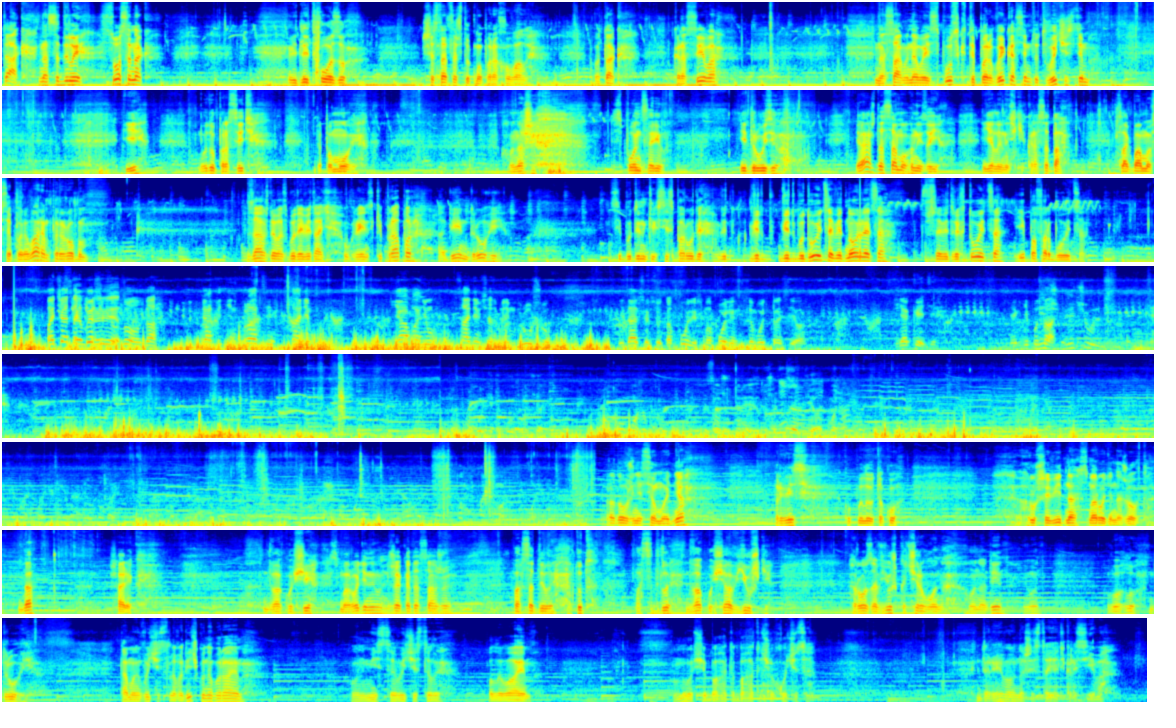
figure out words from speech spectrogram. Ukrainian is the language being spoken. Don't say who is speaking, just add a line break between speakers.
Так, насадили сосенок від літхозу. 16 штук ми порахували. Отак красиво. На саме на весь спуск. Тепер викасимо, тут вичистимо. І буду просити допомоги у наших спонсорів і друзів. І аж до самого низу є- ялиночки. Красота. Шлагбами все переваримо, переробимо. Завжди вас буде вітати український прапор. Один, другий. Ці будинки, всі споруди від, від, відбудуються, відновляться, все відрихтується і пофарбується. Початок перших сезонів, да. П'ятий день праці, садимо яблоню, садимо зараз будемо грушу. І далі все тополі, шмаполі, все буде красиво. Як эти, як депутати. Продовження сьомого дня. Привіз, купили таку грушевідна смородина жовта. Да? Шарик. Два кущі смородини он Жека досаджує. Посадили. А тут посадили два куща в'юшки. Роза в'юшка червона. Вон один і вон в углу другий. Там ми вичистили водичку, набираємо. Вон місце вичистили, поливаємо. Ну, ще багато-багато чого хочеться. Дерева наші стоять красиво.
